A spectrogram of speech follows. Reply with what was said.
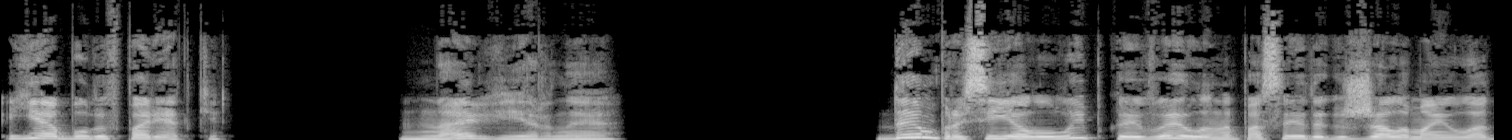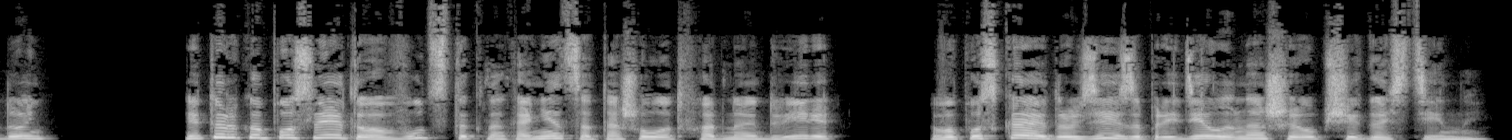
я буду в порядке. Наверное. Дэм просиял улыбкой, Вейла напоследок сжала мою ладонь, и только после этого Вудсток наконец отошел от входной двери, выпуская друзей за пределы нашей общей гостиной.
